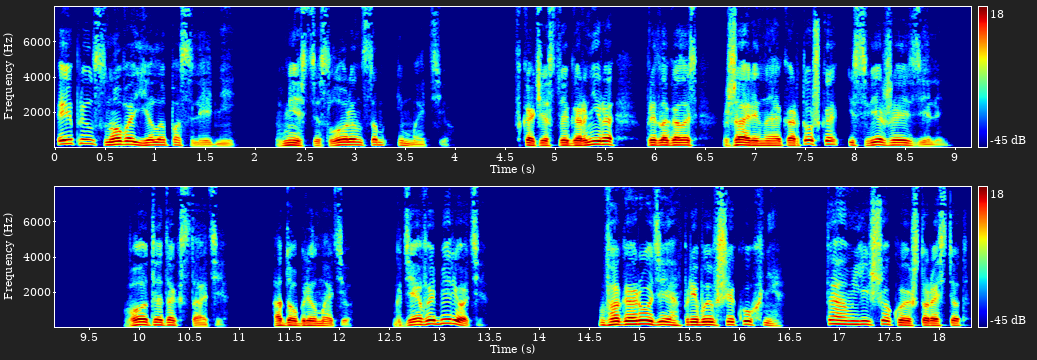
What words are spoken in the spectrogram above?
Эйприл снова ела последний вместе с Лоренсом и Мэтью. В качестве гарнира предлагалась жареная картошка и свежая зелень. «Вот это кстати», — одобрил Мэтью. «Где вы берете?» «В огороде прибывшей кухни. Там еще кое-что растет».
